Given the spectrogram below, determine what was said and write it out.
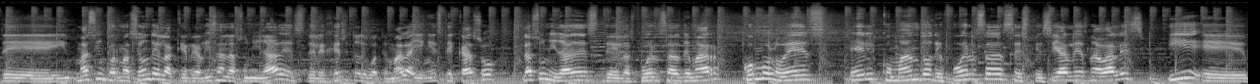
de más información de la que realizan las unidades del ejército de Guatemala y en este caso las unidades de las fuerzas de mar, como lo es el Comando de Fuerzas Especiales Navales y eh,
